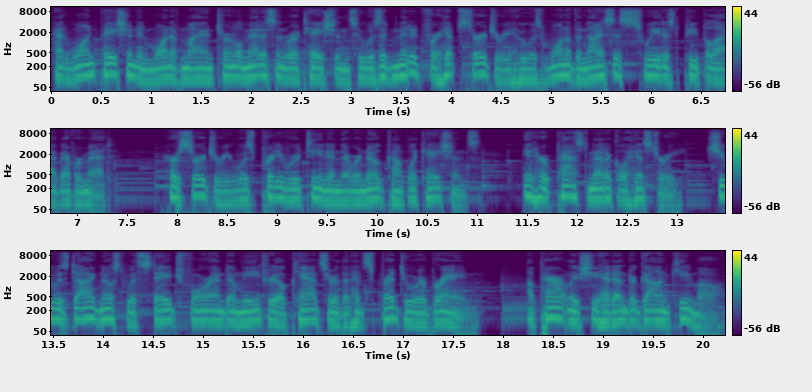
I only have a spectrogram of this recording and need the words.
Had one patient in one of my internal medicine rotations who was admitted for hip surgery who was one of the nicest sweetest people I've ever met. Her surgery was pretty routine and there were no complications. In her past medical history, she was diagnosed with stage 4 endometrial cancer that had spread to her brain. Apparently she had undergone chemo,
